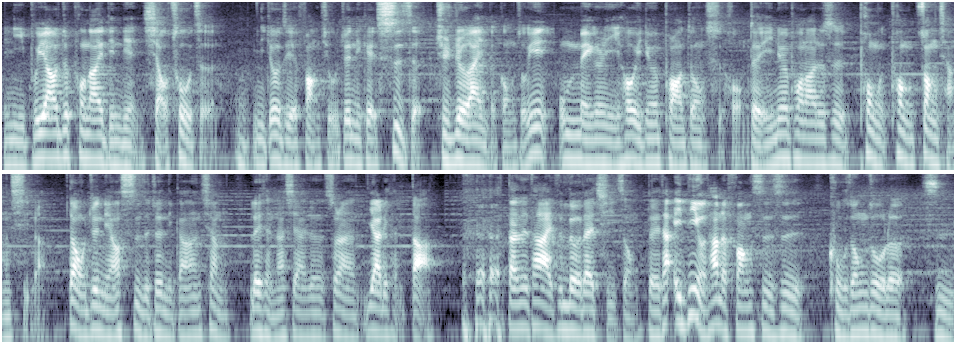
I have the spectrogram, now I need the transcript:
你不要就碰到一点点小挫折，嗯，你就直接放弃。我觉得你可以试着去热爱你的工作，因为我们每个人以后一定会碰到这种时候，对，一定会碰到就是碰碰撞墙期了。但我觉得你要试着，就是你刚刚像雷神，他现在就是虽然压力很大，但是他还是乐在其中，对他一定有他的方式是。苦中作乐。是。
